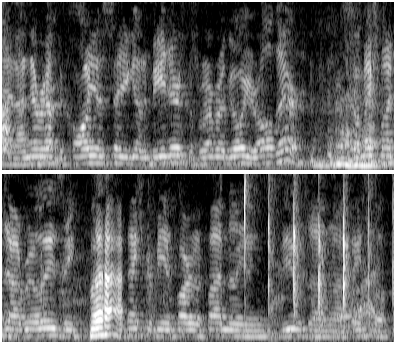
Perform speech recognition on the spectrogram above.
And I never have to call you and say you're going to be there because wherever I go, you're all there. So it makes my job real easy. Thanks for being part of the 5 million views on uh, Facebook.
